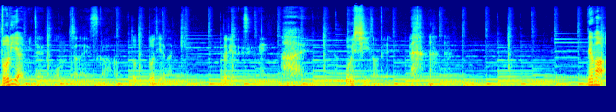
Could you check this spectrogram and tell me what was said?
ドリアみたいなもんじゃないですか。ドドリアだっけ？ドリアですよね。はい。美味しいので。では、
